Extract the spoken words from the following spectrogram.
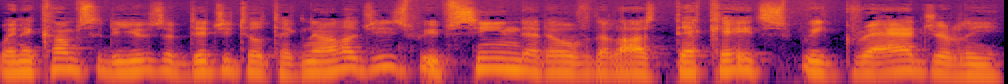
When it comes to the use of digital technologies, we've seen that over the last decades we gradually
